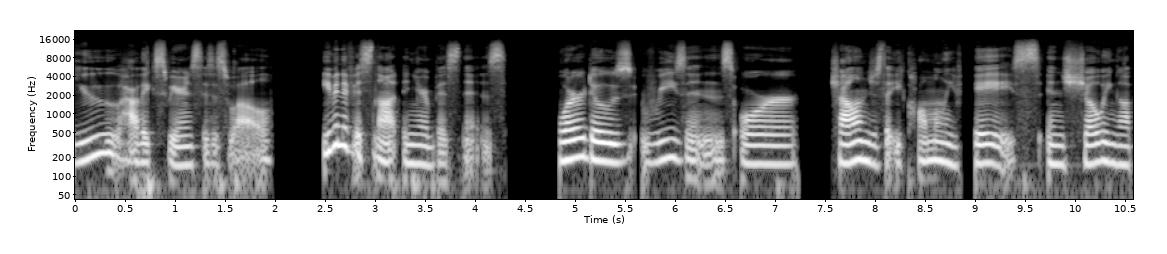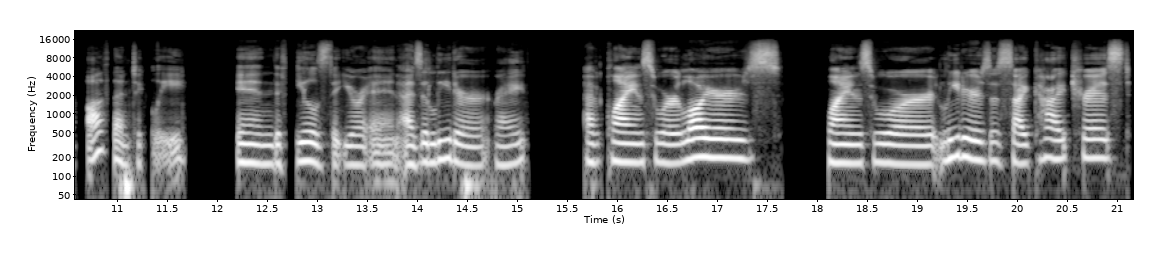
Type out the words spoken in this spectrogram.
you have experienced this as well, even if it's not in your business. What are those reasons or challenges that you commonly face in showing up authentically in the fields that you're in as a leader, right? I have clients who are lawyers, clients who are leaders as psychiatrists,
